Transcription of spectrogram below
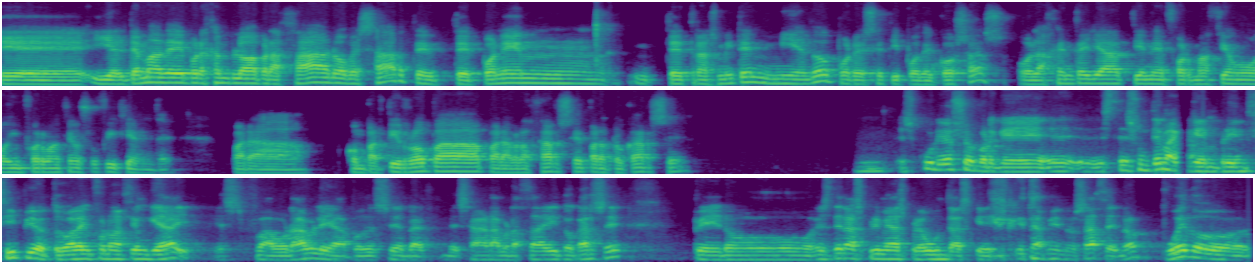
Eh, y el tema de, por ejemplo, abrazar o besar, ¿te, te, ponen, ¿te transmiten miedo por ese tipo de cosas? ¿O la gente ya tiene formación o información suficiente para compartir ropa, para abrazarse, para tocarse? Es curioso porque eh, este es un tema que en principio toda la información que hay es favorable a poderse besar, abrazar y tocarse, pero es de las primeras preguntas que, que también nos hacen, ¿no? ¿Puedo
